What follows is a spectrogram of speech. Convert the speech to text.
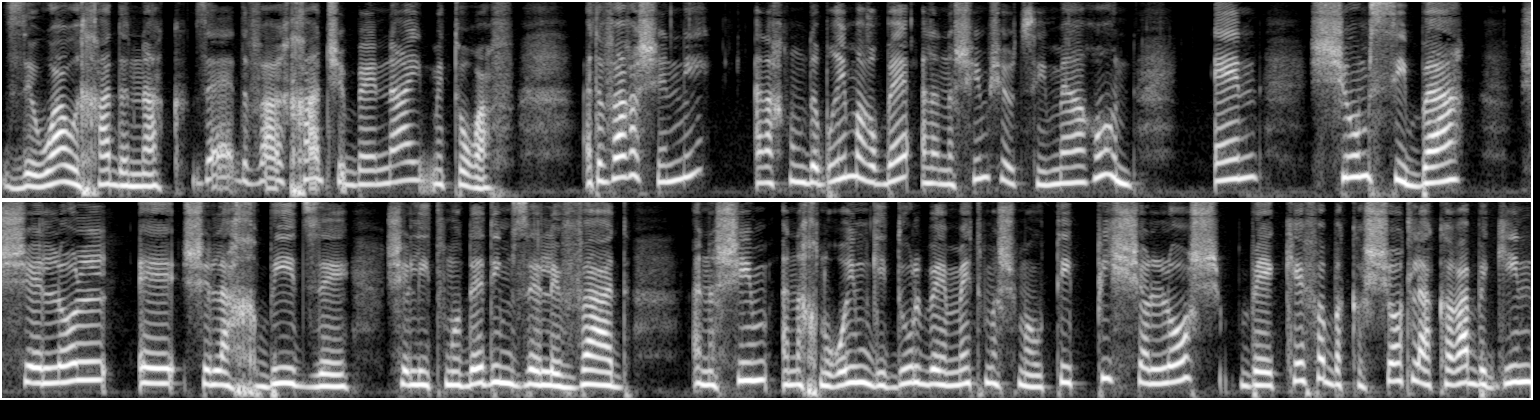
זה וואו אחד ענק. זה דבר אחד שבעיניי מטורף. הדבר השני, אנחנו מדברים הרבה על אנשים שיוצאים מהארון. אין שום סיבה שלא, אה, של להחביא את זה, של להתמודד עם זה לבד. אנשים, אנחנו רואים גידול באמת משמעותי, פי שלוש בהיקף הבקשות להכרה בגין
